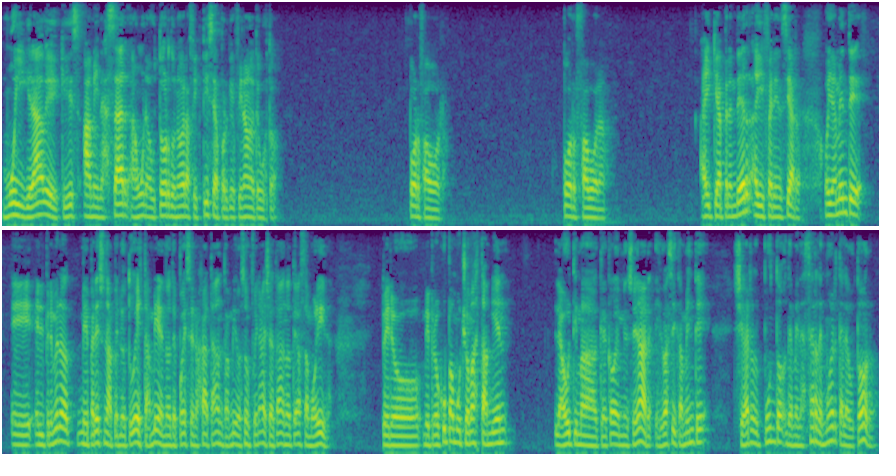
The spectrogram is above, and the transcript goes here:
muy grave, que es amenazar a un autor de una obra ficticia porque al final no te gustó. Por favor. Por favor. Hay que aprender a diferenciar. Obviamente, eh, el primero me parece una pelotudez también, no te puedes enojar tanto, amigos, un final ya está, no te vas a morir. Pero me preocupa mucho más también la última que acabo de mencionar, es básicamente llegar al punto de amenazar de muerte al autor.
